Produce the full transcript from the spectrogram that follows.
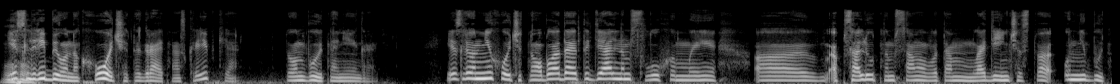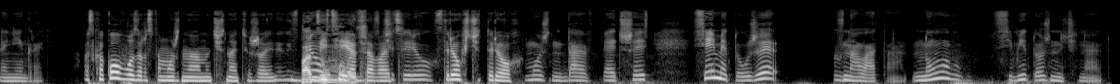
Если ребенок хочет играть на скрипке, то он будет на ней играть. Если он не хочет, но обладает идеальным слухом и э, абсолютным самого там младенчества, он не будет на ней играть. А с какого возраста можно начинать уже Подумывать. детей С отдавать? четырех, С трех, с четырех. можно, да, в 5-6. 7 это уже поздновато, но с 7 тоже начинают.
